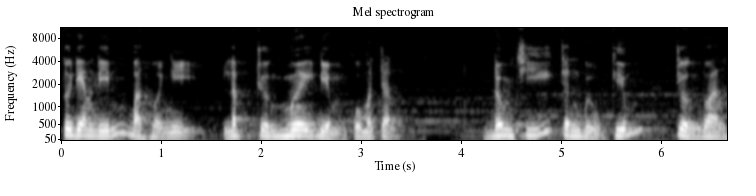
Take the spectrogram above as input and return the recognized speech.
Tôi đem đến bản hội nghị lập trường 10 điểm của mặt trận. Đồng chí Trần Bửu Kiếm, trưởng đoàn,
